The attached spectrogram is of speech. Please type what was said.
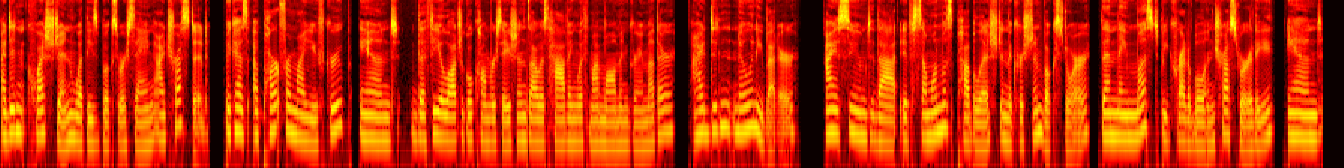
I didn't question what these books were saying, I trusted. Because apart from my youth group and the theological conversations I was having with my mom and grandmother, I didn't know any better. I assumed that if someone was published in the Christian bookstore, then they must be credible and trustworthy, and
